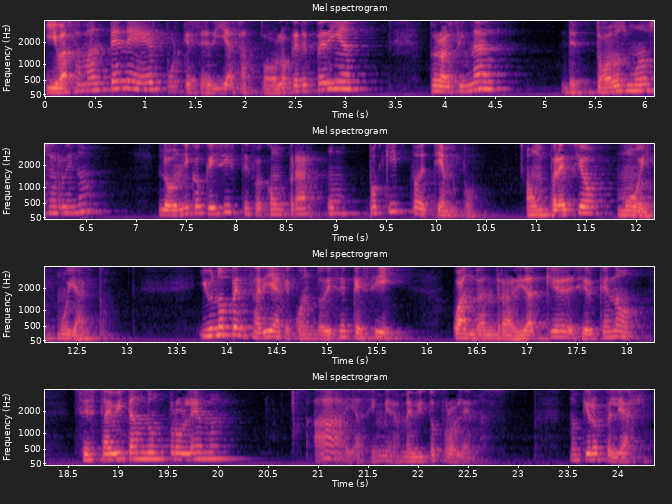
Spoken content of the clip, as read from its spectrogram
ibas a mantener porque cedías a todo lo que te pedían, pero al final de todos modos se arruinó. Lo único que hiciste fue comprar un poquito de tiempo a un precio muy, muy alto. Y uno pensaría que cuando dice que sí, cuando en realidad quiere decir que no, se está evitando un problema. Ay, así mira, me evito problemas. No quiero pelear.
